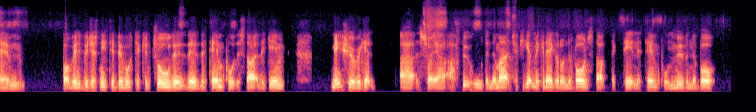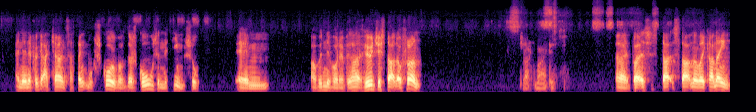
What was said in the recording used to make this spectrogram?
Um, but we, we just need to be able to control the, the, the tempo at the start of the game. Make sure we get uh, sort of a, a foothold in the match. If you get McGregor on the ball and start dictating the tempo and moving the ball, and then if we get a chance, I think we'll score. There's goals in the team, so um, I wouldn't worry about that. Who would you start up front? Giakoumakis. Uh, but it's start, starting at like a nine.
